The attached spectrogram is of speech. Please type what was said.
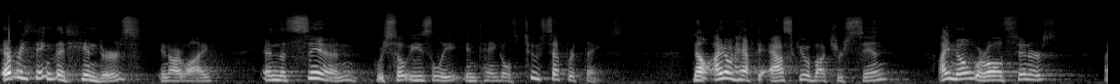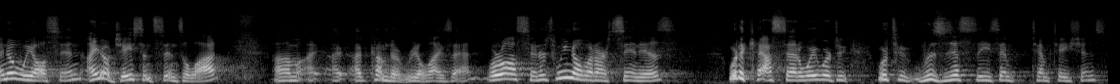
everything that hinders in our life, and the sin which so easily entangles, two separate things. Now, I don't have to ask you about your sin. I know we're all sinners. I know we all sin. I know Jason sins a lot. Um, I, have come to realize that. We're all sinners. We know what our sin is. We're to cast that away. We're to, we're to resist these temptations.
